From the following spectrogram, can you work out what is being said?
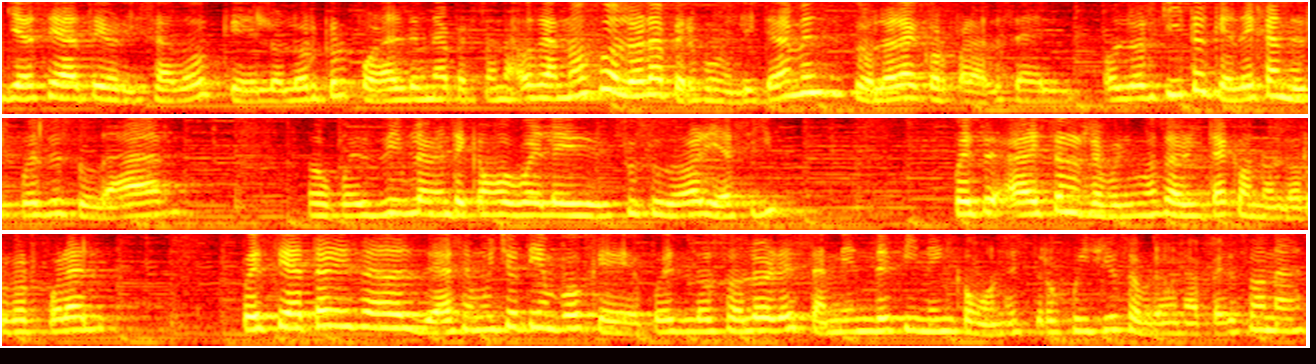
ya se ha teorizado que el olor corporal de una persona, o sea, no su olor a perfume, literalmente su olor a corporal, o sea, el olorcito que dejan después de sudar, o pues simplemente cómo huele su sudor y así. Pues a esto nos referimos ahorita con olor corporal. Pues se ha teorizado desde hace mucho tiempo que pues los olores también definen como nuestro juicio sobre una persona.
